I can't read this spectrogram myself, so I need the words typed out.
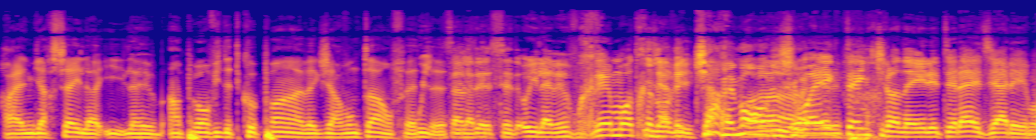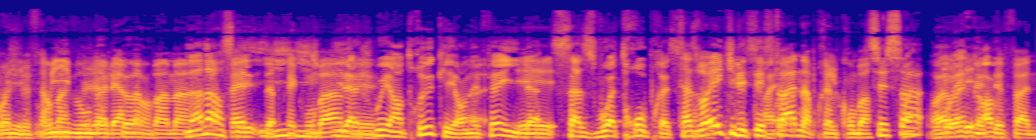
Ryan Garcia, il a, il a un peu envie d'être copain avec Gervonta en fait. Oui, Euh, Ça, il avait vraiment très Il avait envie. carrément Voilà. envie. Je voyais que Tank, il en a, il était là, il dit allez, moi Oui, je vais faire oui, ma, bon, aller à ma, ma, Non, ma non, c'est, fête il, d'après combat. il a mais- joué un truc et en effet, il a- Et- ça se voit trop presque. Ça se voyait qu'il était Ouais. fan après le combat. C'est ça. Ouais, ouais, il grave. était fan.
